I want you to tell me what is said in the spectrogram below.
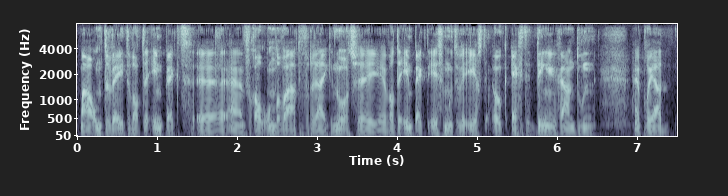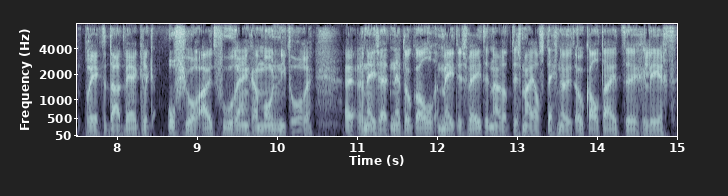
Maar om te weten wat de impact, en vooral onder water voor de Rijke Noordzee eh, wat de impact is, moeten we eerst ook echte dingen gaan doen. projecten daadwerkelijk offshore uitvoeren en gaan monitoren. Uh, René zei het net ook al, meten is weten. Nou, dat is mij als techneut ook altijd uh, geleerd.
